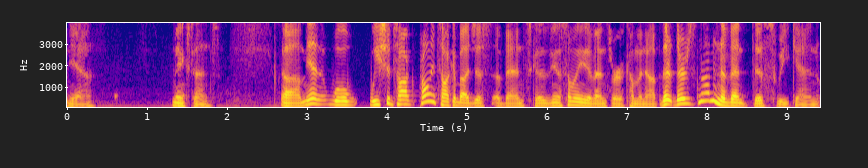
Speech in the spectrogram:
Yeah, makes sense. Um, yeah, well, we should talk probably talk about just events because you know some of the events are coming up. There, there's not an event this weekend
